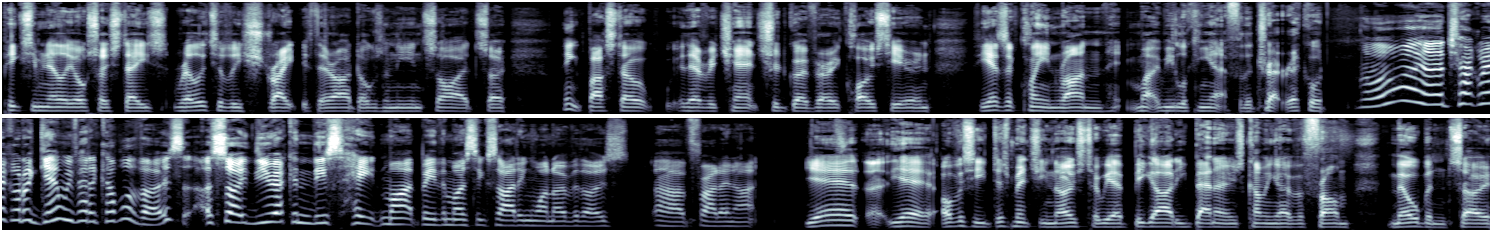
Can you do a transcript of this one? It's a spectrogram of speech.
Pixie Manelli also stays relatively straight if there are dogs on the inside. So I think Buster, with every chance, should go very close here. And if he has a clean run, he might be looking out for the track record. Oh, track record again. We've had a couple of those. So do you reckon this heat might be the most exciting one over those uh, Friday night? Yeah, uh, yeah. Obviously, just mentioning those two, we have Big Artie Banner who's coming over from Melbourne. So,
